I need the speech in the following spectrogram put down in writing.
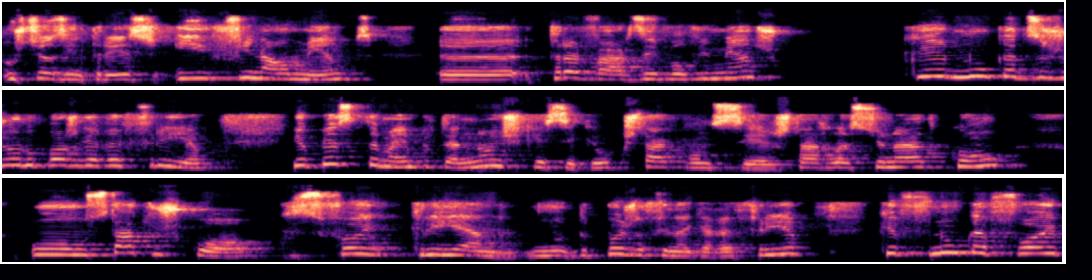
os seus interesses e, finalmente, uh, travar desenvolvimentos que nunca desejou no pós-Guerra Fria. Eu penso que também, portanto, não esquecer que o que está a acontecer está relacionado com um status quo que se foi criando depois do fim da Guerra Fria, que nunca foi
